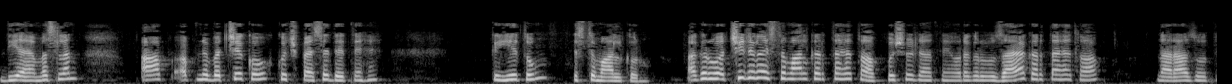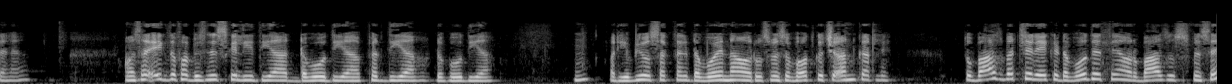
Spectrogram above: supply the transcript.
دیا ہے. مثلاً آپ اپنے بچے کو کچھ پیسے دیتے ہیں کہ یہ تم استعمال کرو۔ اگر وہ اچھی جگہ استعمال کرتا ہے تو آپ خوش ہو جاتے ہیں، اور اگر وہ ضائع کرتا ہے تو آپ ناراض ہوتے ہیں۔ مثلا ایک دفعہ بزنس کے لیے دیا، ڈبو دیا، پھر دیا، ڈبو دیا۔ اور یہ بھی ہو سکتا ہے ڈبوئے نہ اور اس میں سے بہت کچھ ارن کر لے۔ تو بعض بچے لے کے ڈبو دیتے ہیں اور بعض اس میں سے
